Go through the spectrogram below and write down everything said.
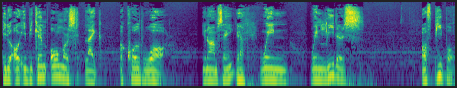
it or it became almost like a cold war. You know what I'm saying? Yeah. When when leaders of people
